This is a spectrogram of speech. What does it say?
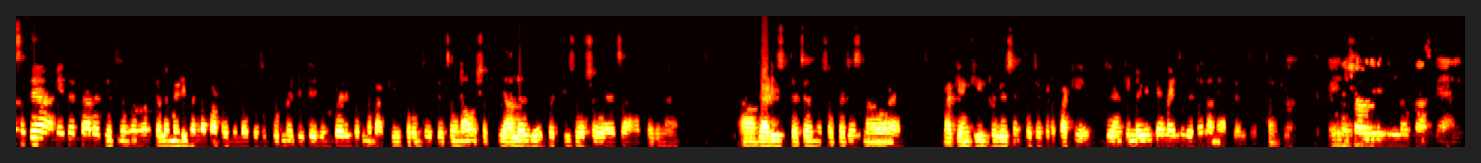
सध्या आम्ही त्या ताब्यात घेतल्याबरोबर त्याला मेडिकलला पाठवलेलं. त्याचं पूर्ण डिटेल इन्क्वायरी करणं बाकी आहे. परंतु त्याचं नाव शक्ती अलग आहे. बत्तीस वर्ष वयाचा हा तरुण आहे. गाडी त्याच्या स्वतःच्याच नावावर आहे. बाकी आणखी इन्फॉर्मेशन त्याच्याकडे बाकी आहे. जे आणखी नवीन काही माहिती भेटेल आम्ही आपल्याला देऊ. थँक्यू नशा वगैरे काय आलं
